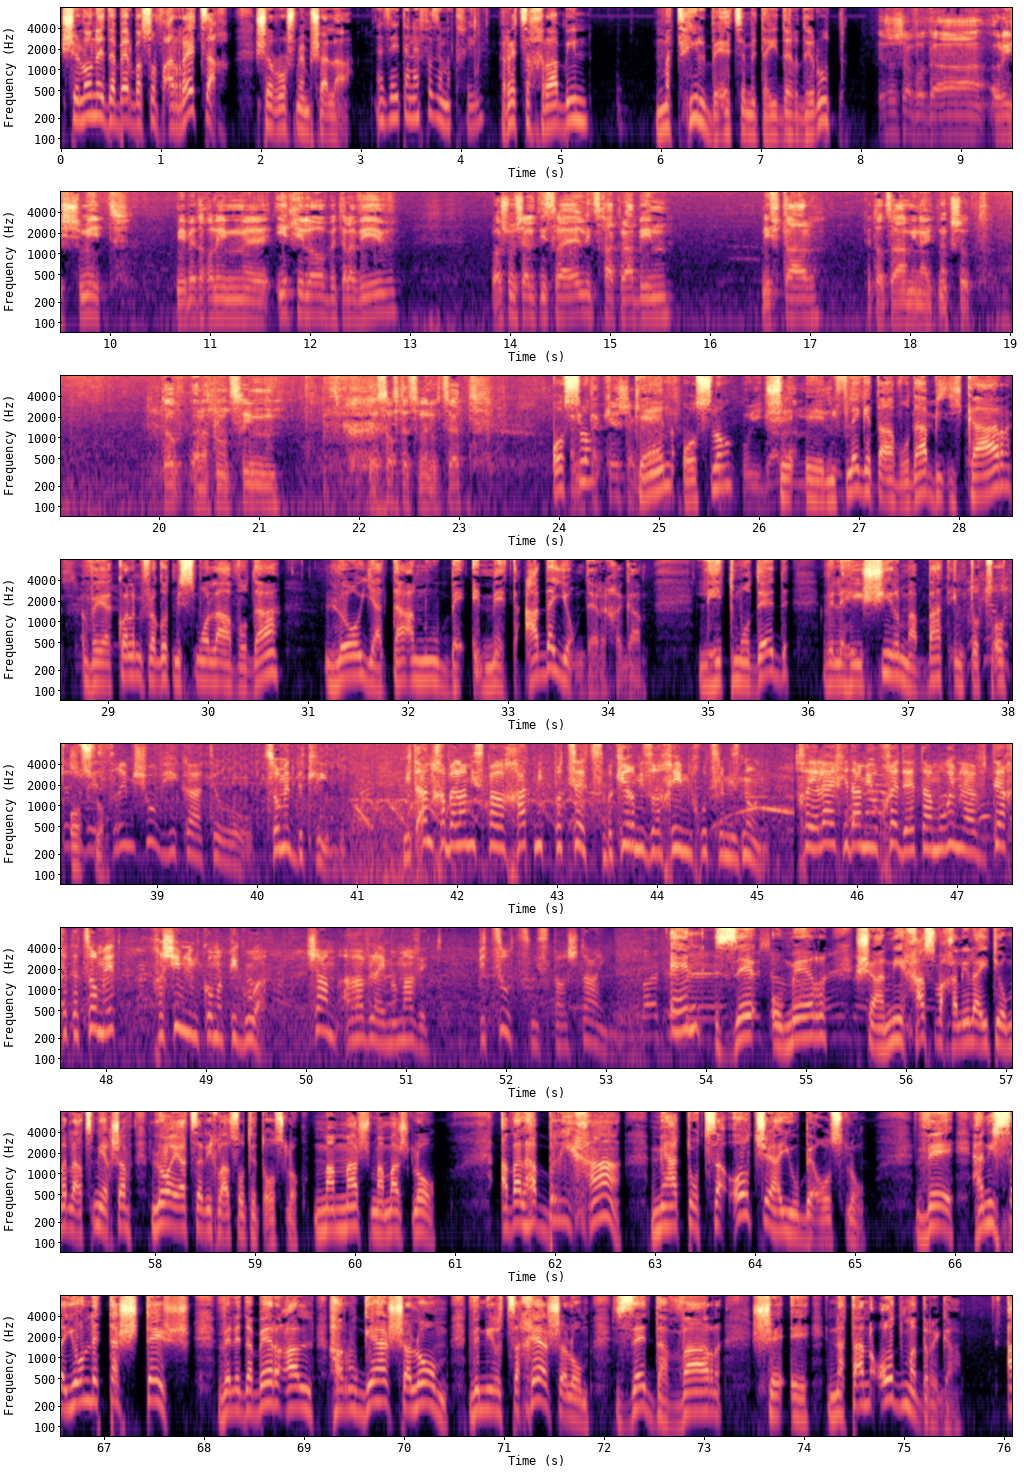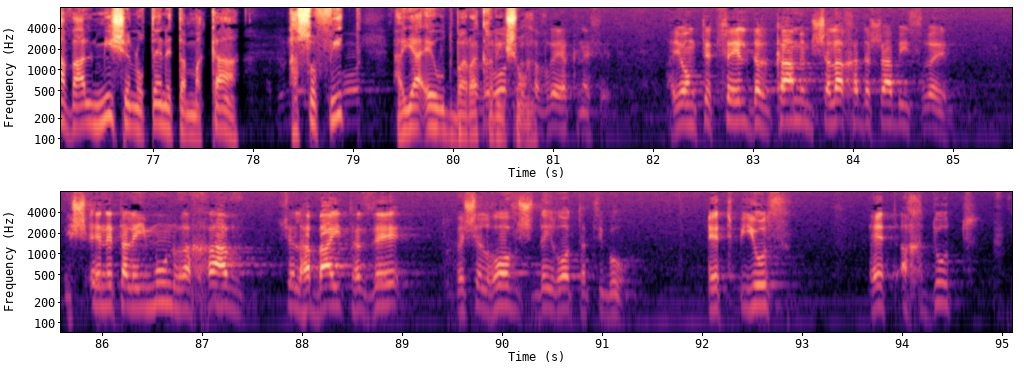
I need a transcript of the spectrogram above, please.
שלא נדבר בסוף על רצח של ראש ממשלה. אז איתן, איפה זה מתחיל? רצח רבין מתחיל בעצם את ההידרדרות? יש עכשיו הודעה רשמית מבית החולים אה, איכילוב בתל אביב. ראש ממשלת ישראל, יצחק רבין, נפטר כתוצאה מן ההתנגשות. טוב, אנחנו צריכים לאסוף את עצמנו קצת. אוסלו, המתעקש, אגב, כן, אוסלו, שמפלגת העבודה בעיקר, וכל המפלגות משמאל לעבודה, לא ידענו באמת, עד היום דרך אגב, להתמודד ולהישיר מבט עם תוצאות אוסלו. ב-20 שוב היכה הטרור, צומת בית ליד. מטען חבלה מספר אחת מתפוצץ בקיר המזרחי מחוץ למזנון. חיילי היחידה המיוחדת האמורים לאבטח את הצומת חשים למקום הפיגוע. שם ארב להם המוות. פיצוץ מספר שתיים. אין זה אומר שאני חס וחלילה הייתי אומר לעצמי עכשיו לא היה צריך לעשות את אוסלו. ממש ממש לא. אבל הבריחה מהתוצאות שהיו באוסלו והניסיון לטשטש ולדבר על הרוגי השלום ונרצחי השלום זה דבר שנתן עוד מדרגה. אבל מי שנותן את המכה הסופית היה אהוד ברק חברות הראשון. וחברי הכנסת, היום תצא אל דרכה ממשלה חדשה בישראל, נשענת על אמון רחב של הבית הזה ושל רוב שדרות הציבור. עת פיוס, עת אחדות,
